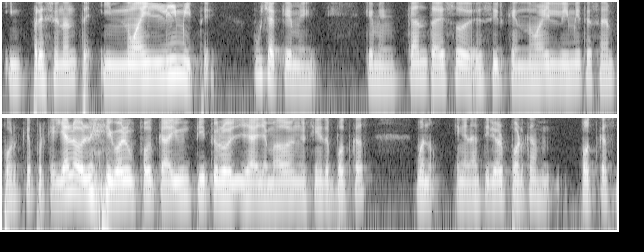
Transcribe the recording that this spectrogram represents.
impresionante y no hay límite. Pucha, que me, que me encanta eso de decir que no hay límite. ¿Saben por qué? Porque ya lo hablé igual en un podcast, hay un título ya llamado en el siguiente podcast bueno, en el anterior podcast, podcast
